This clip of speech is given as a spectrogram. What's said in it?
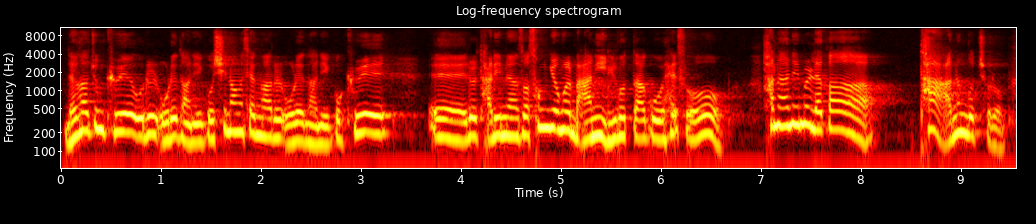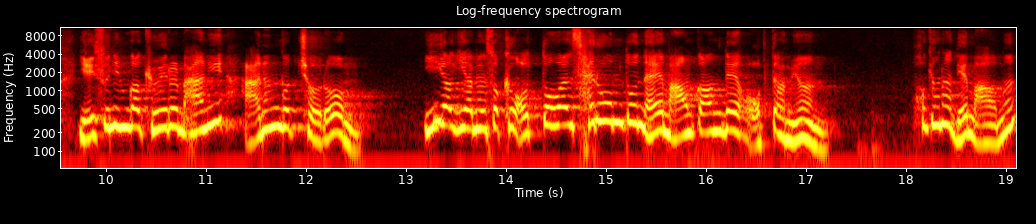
내가 좀 교회를 오래 다니고 신앙생활을 오래 다니고 교회 교회를 다니면서 성경을 많이 읽었다고 해서 하나님을 내가 다 아는 것처럼 예수님과 교회를 많이 아는 것처럼 이야기하면서 그 어떠한 새로움도 내 마음 가운데 없다면 혹여나 내 마음은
